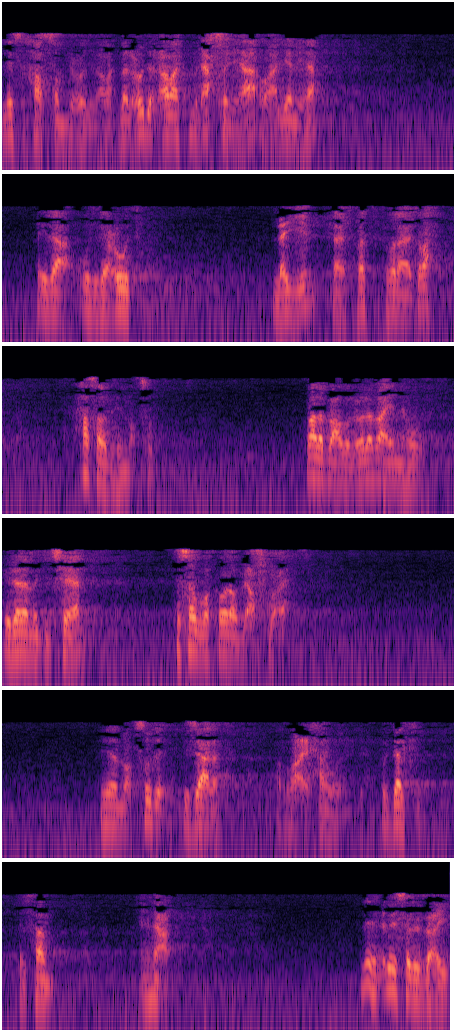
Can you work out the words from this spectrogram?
ليس خاصا بعود الأراك بل عود الأراك من أحسنها وألينها فإذا وجد عود لين لا يتفتت ولا يجرح حصل به المقصود. قال بعض العلماء إنه إذا لم يجد شيئا تسوق ولو بأصبعه. إذا المقصود إزالة الرائحة ودلك الفم. نعم. ليس ببعيد.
